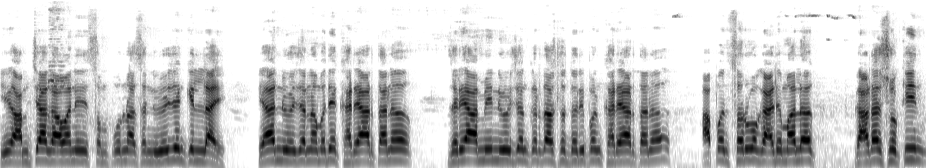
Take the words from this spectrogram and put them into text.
हे आमच्या गावाने संपूर्ण असं नियोजन केलेलं आहे. या नियोजनामध्ये खऱ्या अर्थानं जरी आम्ही नियोजन करत असलो तरी पण खऱ्या अर्थानं आपण सर्व गाडी मालक गाडा शौकीन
